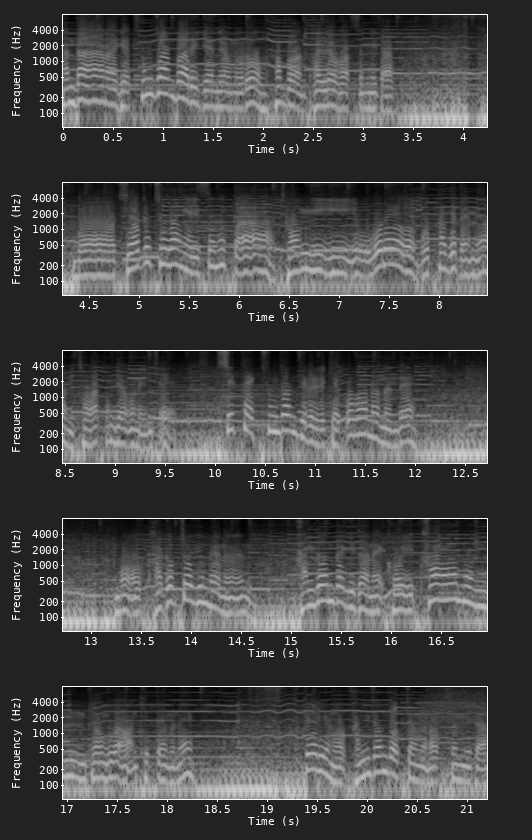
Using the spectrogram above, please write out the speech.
간단하게 충전발이 개념으로 한번 달려봤습니다. 뭐 지하주차장에 있으니까 정이 오래 못하게 되면 저 같은 경우는 이제 시택 충전기를 이렇게 꼽아 놓는데 뭐 가급적이면은 방전되기 전에 거의 타는 경우가 많기 때문에 특별히 뭐 방전 걱정은 없습니다.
